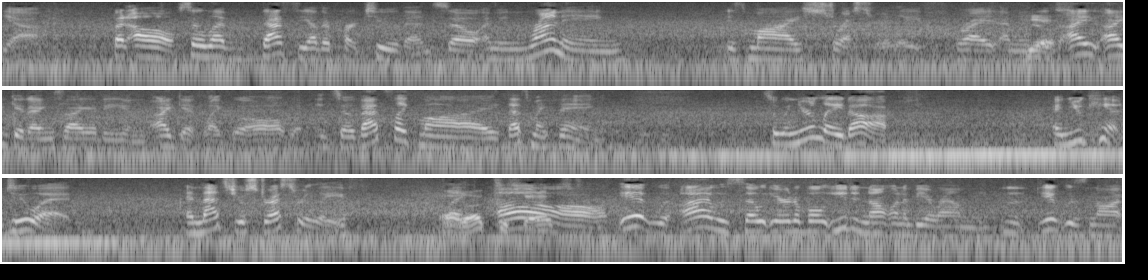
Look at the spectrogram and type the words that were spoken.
yeah. But oh so like that's the other part too then. So i mean running is my stress relief right i mean Yes. I, I get anxiety and i get like well and so that's like my that's my thing so when you're laid up and you can't do it and that's your stress relief Oh, that's just oh, it. wa- I was so irritable. You did not want to be around me. Mm, it was not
